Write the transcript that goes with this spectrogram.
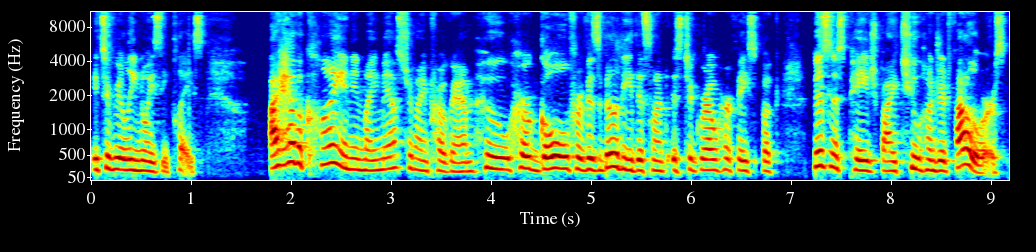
It's a really noisy place. I have a client in my mastermind program who her goal for visibility this month is to grow her Facebook business page by 200 followers.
